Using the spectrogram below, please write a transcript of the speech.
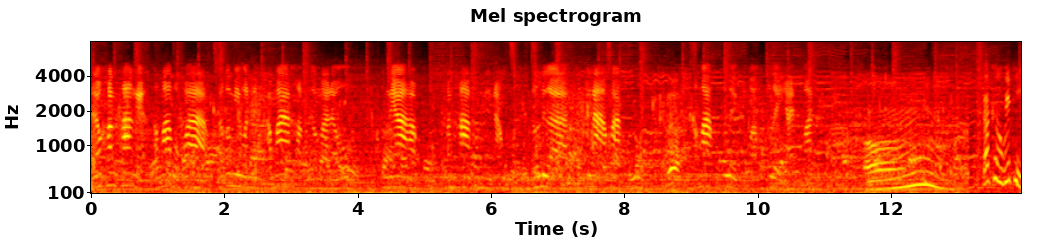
แล้วข้างๆเนี่ยอาม่าบอกว่า แล้วก็มีวันหนึ่งอาม่าขับเรือมาแล้ว ตรงเนี้ยครับข้างๆมันมีน้ำวนแล้วเรือข้างหน้าอาม่าเขาลงเอออาม่าเขาก็เลยกลัวเขาก็เลยย้ายมาบ้านอ๋อก็คือวิถี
